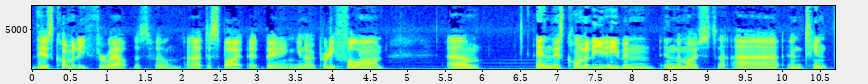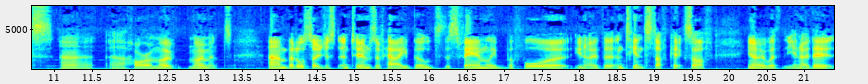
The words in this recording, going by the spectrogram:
there's comedy throughout this film, uh, despite it being, you know, pretty full on. Um, and there's comedy even in the most uh, intense uh, uh, horror mo- moments. Um, but also just in terms of how he builds this family before you know the intense stuff kicks off. You know, with you know they're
